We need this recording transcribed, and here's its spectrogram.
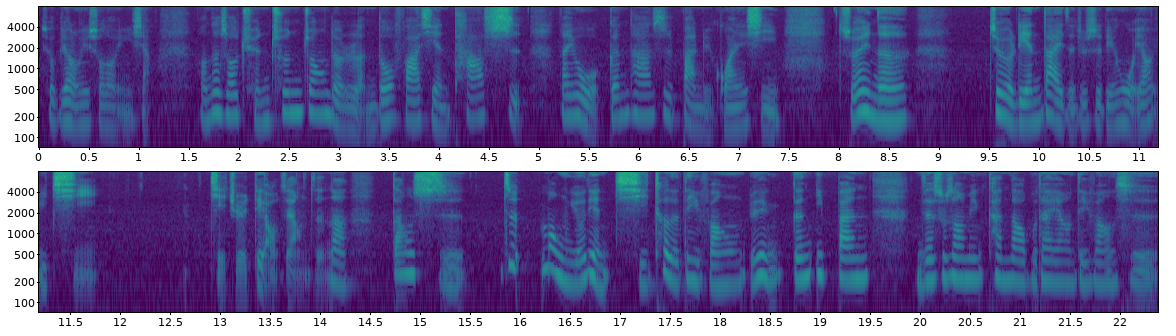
所以比较容易受到影响。哦，那时候全村庄的人都发现他是，那因为我跟他是伴侣关系。所以呢，就连带着就是连我要一起解决掉这样子。那当时这梦有点奇特的地方，有点跟一般你在书上面看到不太一样的地方是，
